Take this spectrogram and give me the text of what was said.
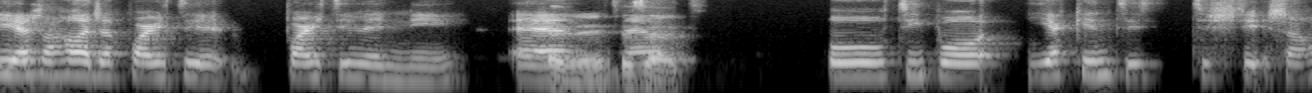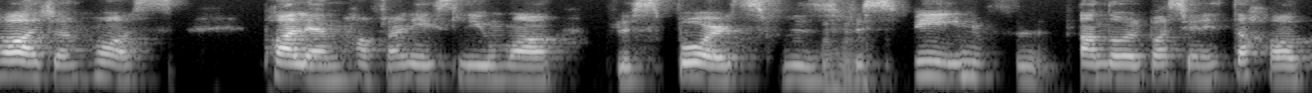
Hija xi ħaġa parti minni. U tipo, jekk inti tixtieq xi ħaġa nħoss palem ħafna nies li huma fl-sports, mhm. fl-spin, għandhom il-passjoni tagħhom,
